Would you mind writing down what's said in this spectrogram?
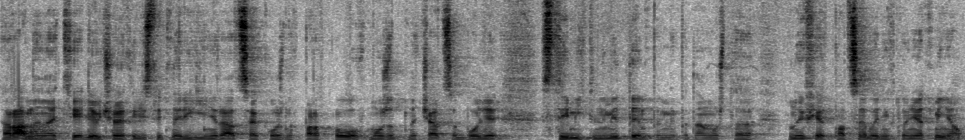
раны на теле, у человека действительно регенерация кожных покровов может начаться более стремительными темпами, потому что ну, эффект плацебо никто не отменял.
